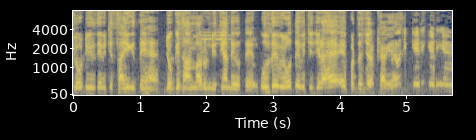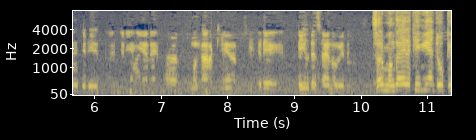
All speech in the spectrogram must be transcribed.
ਜੋ ਡੀਲ ਦੇ ਵਿੱਚ ਸਾਈਨ ਕੀਤੇ ਹੈ ਜੋ ਕਿਸਾਨ ਮਾਰੂ ਨੀਤੀਆਂ ਦੇ ਉੱਤੇ ਉਸ ਦੇ ਵਿਰੋਧ ਦੇ ਵਿੱਚ ਜਿਹੜਾ ਹੈ ਇਹ ਪ੍ਰਦਰਸ਼ਨ ਰੱਖਿਆ ਗਿਆ। ਜੀ ਕਿਹੜੀ ਕਿਹੜੀਆਂ ਜਿਹੜੀਆਂ ਜਿਹੜੀਆਂ ਨੇ ਮੰਗਾਂ ਰੱਖੀਆਂ ਤੁਸੀਂ ਜਿਹੜੇ ਡੀਲ ਤੇ ਸਾਈਨ ਹੋਏ ਨੇ? ਸਰ ਮੰਗਾਂ ਇਹ ਰੱਖੀ ਗਈਆਂ ਜੋ ਕਿ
